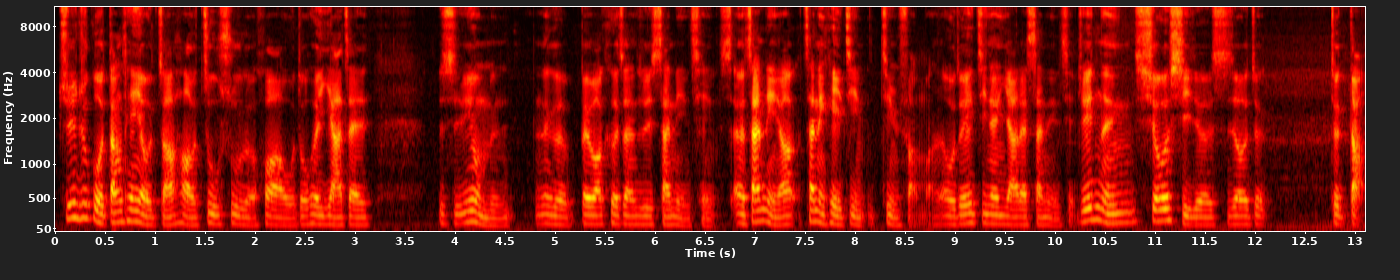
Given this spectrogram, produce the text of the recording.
就是如果当天有找好住宿的话，我都会压在，就是因为我们那个背包客栈就是三点前，呃，三点要三点可以进进房嘛，我都会尽量压在三点前，就是能休息的时候就就到，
